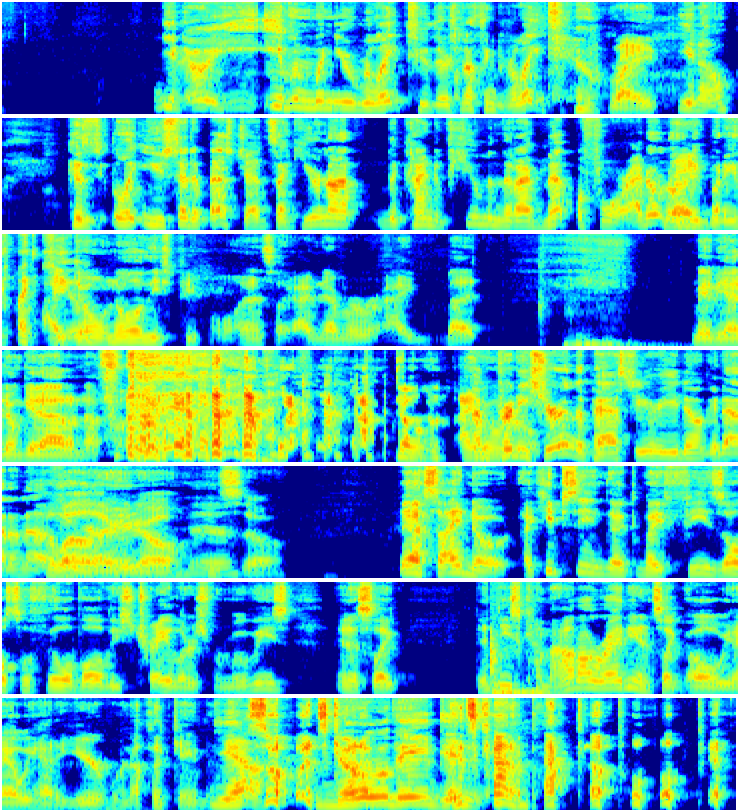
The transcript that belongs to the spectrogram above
You know, even when you relate to, there's nothing to relate to. right You know, because like you said it best, Jed. It's like you're not the kind of human that I've met before. I don't know Right. anybody like you. I don't know these people, and it's like I've never. I but maybe I don't get out enough. don't. I I'm don't pretty know. sure in the past year you don't get out enough. Well, know? there you go. Yeah. So, yeah. Side note: I keep seeing that my feeds also full of all these trailers for movies, and it's like, did these come out already? And it's like, oh yeah, we had a year where nothing came out. Yeah. So it's no, kind of, they didn't. it's kind of backed up a little bit.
